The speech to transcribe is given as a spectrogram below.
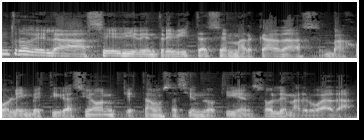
Dentro de la serie de entrevistas enmarcadas bajo la investigación que estamos haciendo aquí en Sol de Madrugada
